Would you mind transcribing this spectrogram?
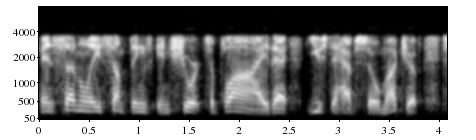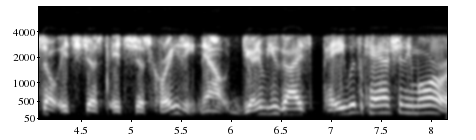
and suddenly something's in short supply that used to have so much of. So it's just it's just crazy. Now, do any of you guys pay with cash anymore,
